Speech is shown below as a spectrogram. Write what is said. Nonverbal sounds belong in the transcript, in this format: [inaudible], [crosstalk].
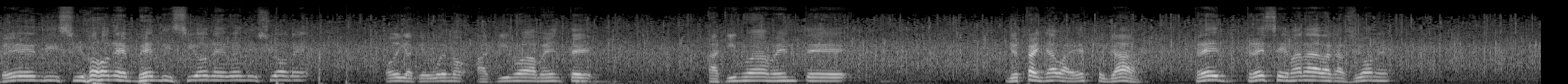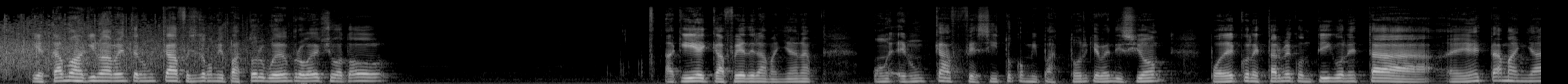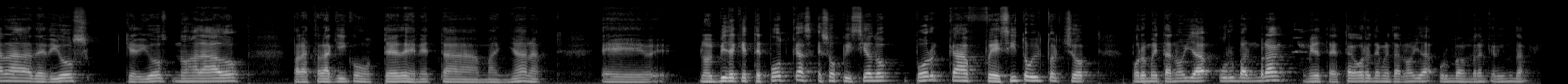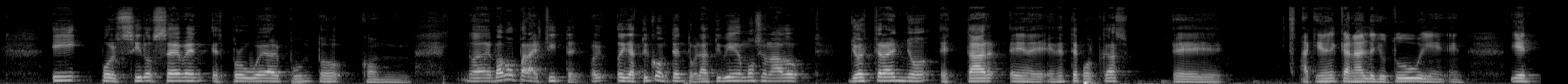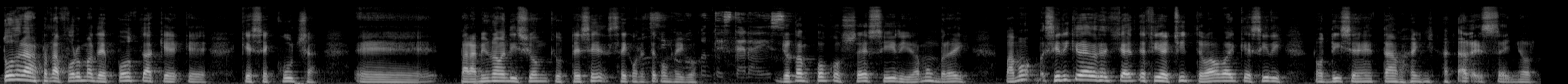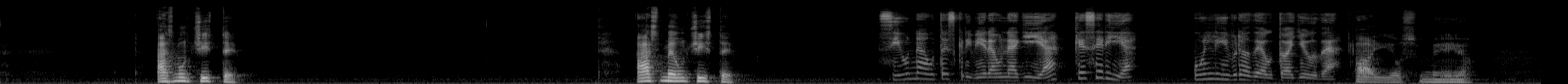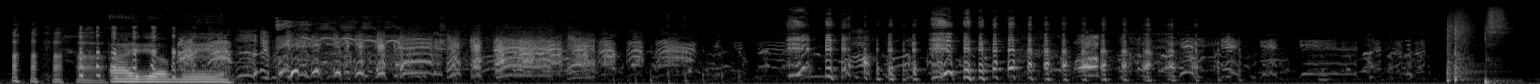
Bendiciones, bendiciones, bendiciones. Oiga, qué bueno. Aquí nuevamente, aquí nuevamente. Yo extrañaba esto ya. Tres, tres semanas de vacaciones. Y estamos aquí nuevamente en un cafecito con mi pastor. Buen provecho a todos. Aquí el café de la mañana. En un cafecito con mi pastor. Qué bendición poder conectarme contigo en esta, en esta mañana de Dios que Dios nos ha dado para estar aquí con ustedes en esta mañana. Eh, no olvide que este podcast es auspiciado por Cafecito Virtual Shop, por Metanoia Urban Brand. Mira, esta, gorra de Metanoia Urban Brand, qué linda. Y por 07sportwear.com. Vamos para el chiste. Oiga, estoy contento. Estoy bien emocionado yo extraño estar eh, en este podcast, eh, aquí en el canal de YouTube y en, y en todas las plataformas de podcast que, se escucha. Eh, para mí es una bendición que usted se, se conecte conmigo. Yo tampoco sé Siri, dame un break. Vamos, Siri quiere decir el chiste, vamos a ver qué Siri nos dice en esta [laughs] mañana del Señor. Hazme un chiste. Hazme un chiste. Una guía, ¿qué sería? Un libro de autoayuda. Ay, Dios mío. Ay, Dios mío.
